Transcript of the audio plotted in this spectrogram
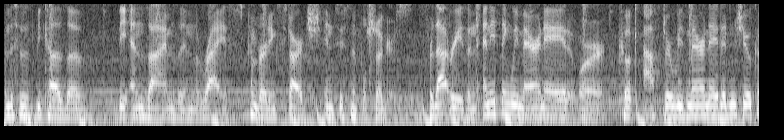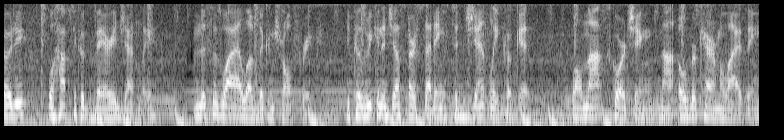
and this is because of the enzymes in the rice, converting starch into simple sugars. For that reason, anything we marinate or cook after we've marinated in shiokoji, we'll have to cook very gently. And this is why I love the Control Freak, because we can adjust our settings to gently cook it while not scorching, not over caramelizing,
